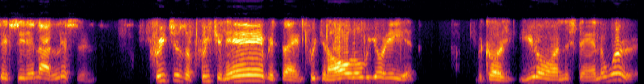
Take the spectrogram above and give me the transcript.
16, they're not listening. Preachers are preaching everything, preaching all over your head because you don't understand the word.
